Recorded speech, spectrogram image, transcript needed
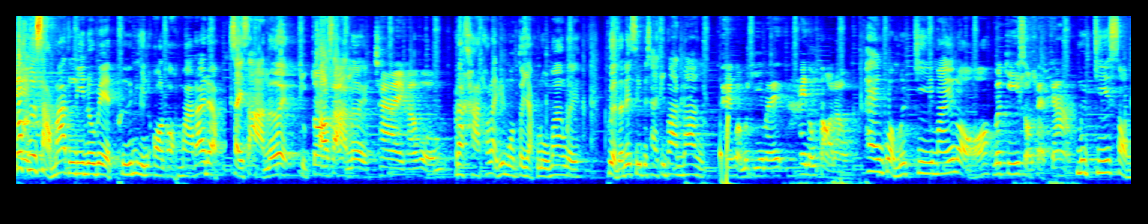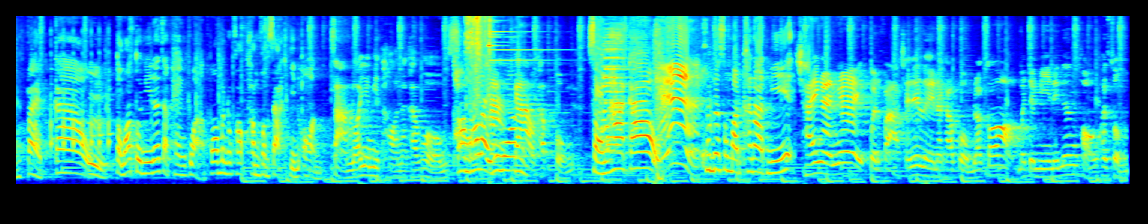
ก็คือสามารถรีโนเวทพื้นหินอ่อนออกมาได้แบบใสสะอาดเลยถูกต้องขาวสะอาดเลย ใช่ครับผม ราคาเท่าไหร่พี่มนต์ตัวอยากรู้มากเลยเผื่อจะได้ซื้อไปใช้ที่บ้านบ้าง แพงกว่าเมื่อกี้ไหมให้น้องต่อเรา แพงกว่าเมื่อกี้ไหมหรอ เมื่อกี้ 289 เมื่อกี้อืม289 แต่ว่าตัวนี้น่าจะแพงกว่าเพราะมันทำความสะอาดหินอ่อน 300 ยังมีทอนนะครับผมทอนเท่าไหร่พี่มนต์9ครับผม 259อ่าคุณสมบัติขนาดนี้ ใช้งานง่ายเปิดฝาใช้ได้เลยนะครับผมแล้วก็มันจะมีในเรื่องของผสม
